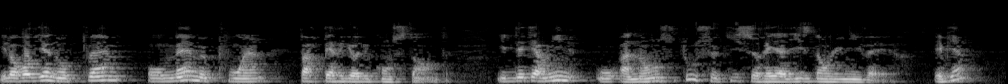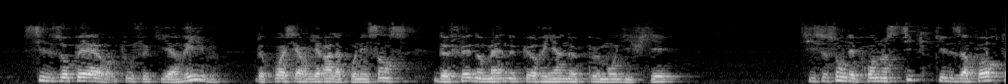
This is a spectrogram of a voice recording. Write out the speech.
Ils reviennent au, même point par période constante. Ils déterminent ou annoncent tout ce qui se réalise dans l'univers. Eh bien, s'ils opèrent tout ce qui arrive, de quoi servira la connaissance de phénomènes que rien ne peut modifier Si ce sont des pronostics qu'ils apportent,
